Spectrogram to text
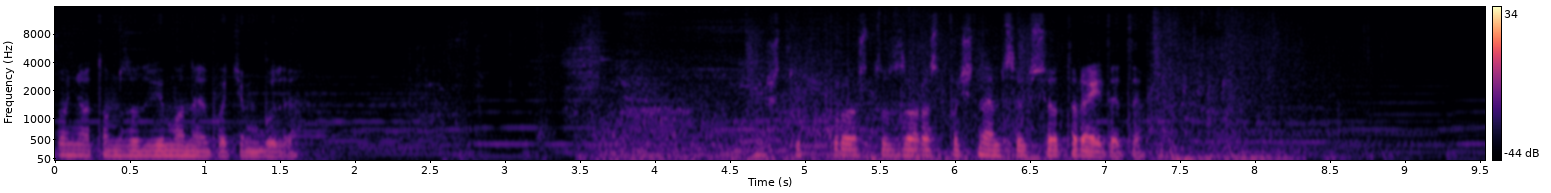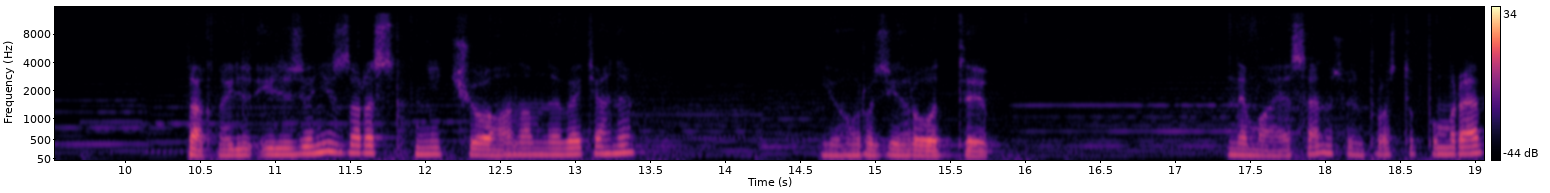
У нього там за дві мани потім буде. Ми ж тут просто зараз почнемо це все трейдити. Так, ну ілю- ілюзіоніст зараз нічого нам не витягне. Його розігрувати немає сенсу, він просто помре.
